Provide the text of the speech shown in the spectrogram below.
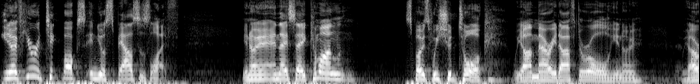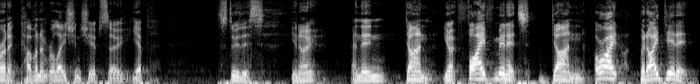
You know, if you're a tick box in your spouse's life, you know, and they say, come on, suppose we should talk. We are married after all, you know. We are in a covenant relationship, so yep, let's do this, you know. And then done. You know, five minutes, done. All right, but I did it.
